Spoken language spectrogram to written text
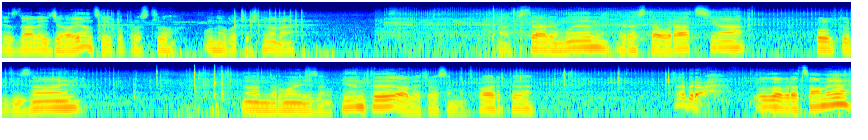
jest dalej działające i po prostu unowocześnione. Tak, stary młyn, restauracja, kultur design. No, normalnie zamknięte, ale czasem otwarte. Dobra, zawracamy.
